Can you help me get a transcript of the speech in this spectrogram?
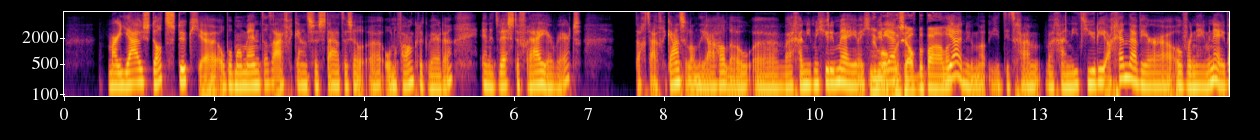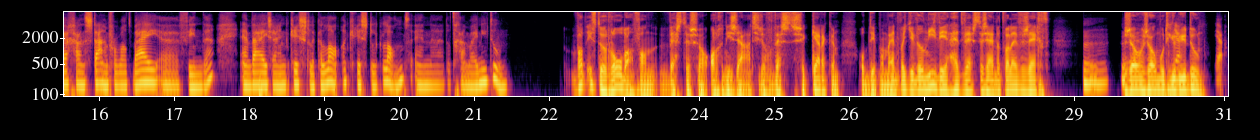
Maar juist dat stukje, op het moment dat de Afrikaanse staten uh, onafhankelijk werden en het Westen vrijer werd, dachten Afrikaanse landen: ja, hallo, uh, wij gaan niet met jullie mee. Weet je, nu mogen we zelf bepalen. Ja, nu dit gaan, we gaan niet jullie agenda weer uh, overnemen. Nee, wij gaan staan voor wat wij vinden. En wij zijn christelijke land, een christelijk land en dat gaan wij niet doen. Wat is de rol dan van westerse organisaties of westerse kerken op dit moment? Want je wil niet weer het Westen zijn dat wel even zegt Mm. Zo en zo moeten jullie het doen. Ja.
